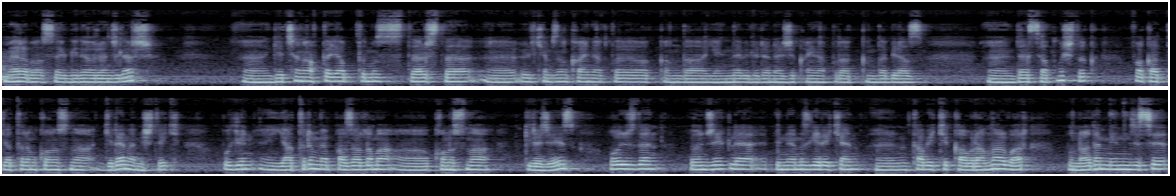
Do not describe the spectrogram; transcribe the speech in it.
Merhaba sevgili öğrenciler. Ee, Geçen hafta yaptığımız derste e, ülkemizin kaynakları hakkında, yenilenebilir enerji kaynakları hakkında biraz e, ders yapmıştık. Fakat yatırım konusuna girememiştik. Bugün e, yatırım ve pazarlama konusuna gireceğiz. O yüzden öncelikle bilmemiz gereken tabii ki kavramlar var. Bunlardan birincisi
